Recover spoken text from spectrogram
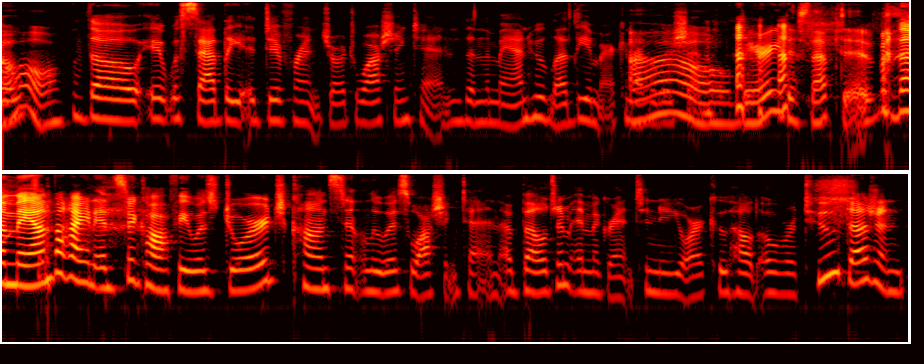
Oh. though it was sadly a different George Washington than the man who led the American Revolution. Oh, very deceptive. The man behind instant coffee was George Constant Louis Washington, a Belgian immigrant to New York who held over two dozen,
